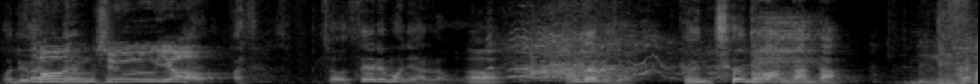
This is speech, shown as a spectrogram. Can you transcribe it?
어디 가는데? 현주여. 아, 저 세레모니 하려고 어. 정답이죠 근처도 안 간다. 근처도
